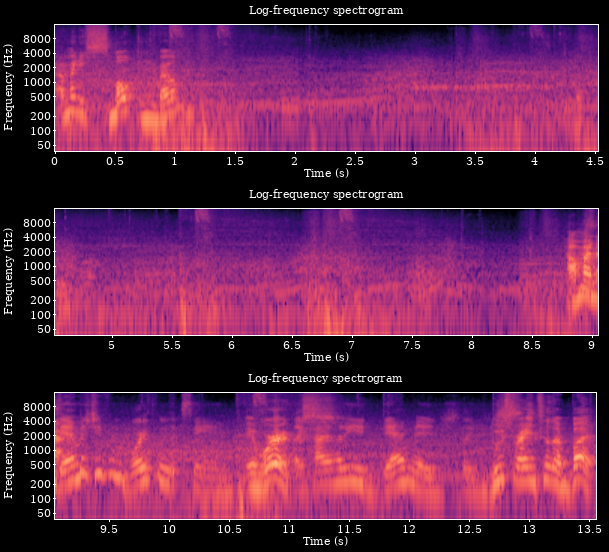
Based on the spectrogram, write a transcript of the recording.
I'm already smoking, bro. How am I not? damage even worth in this game? It works. Like how, how do you damage? Like Boost right into their butt.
